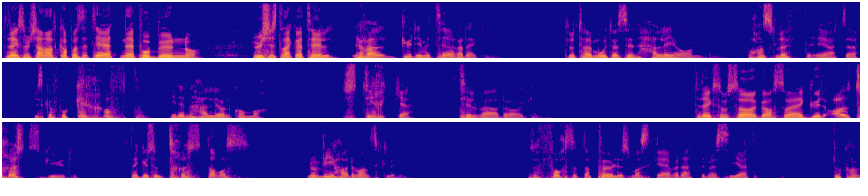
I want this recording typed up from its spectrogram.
Til deg som kjenner at kapasiteten er på bunnen og du ikke strekker til. Ja vel, Gud inviterer deg til å ta imot av sin Hellige Ånd. For hans løfte er at eh, vi skal få kraft i Den hellige ånd kommer. Styrke til hver dag. Til deg som sørger, så er Gud all trøsts Gud. Det er Gud som trøster oss når vi har det vanskelig. Og Så fortsetter Paulus som har skrevet dette, med å si at da kan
